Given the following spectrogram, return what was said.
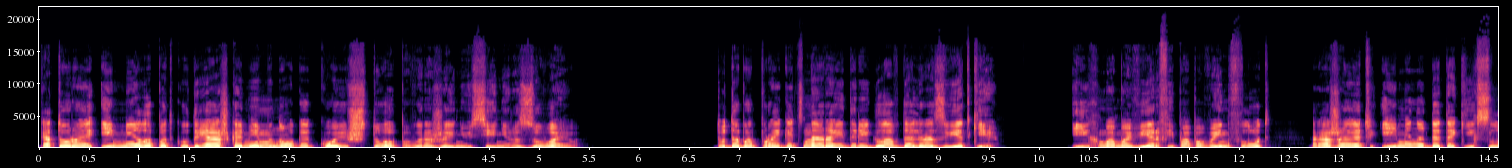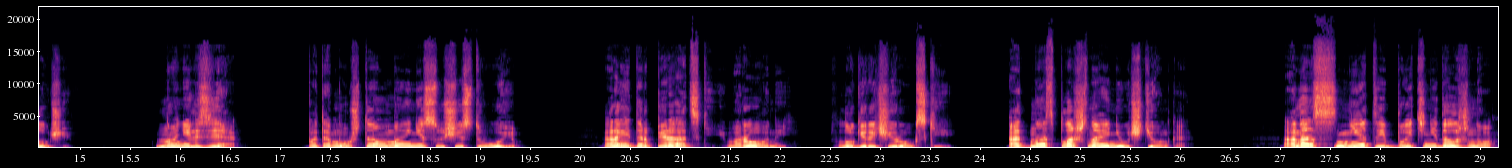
которая имела под кудряшками много кое-что, по выражению Сени Разуваева. Туда бы прыгать на рейдере главдаль разведки. Их мама Верфь и папа Вейнфлот рожают именно для таких случаев. Но нельзя, потому что мы не существуем. Рейдер пиратский, ворованный, флугеры чарукские. Одна сплошная неучтенка. А нас нет и быть не должно.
